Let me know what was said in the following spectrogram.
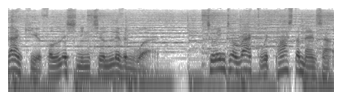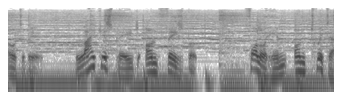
Thank you for listening to Living Word. To interact with Pastor Mensa Otabil, like his page on Facebook. Follow him on Twitter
